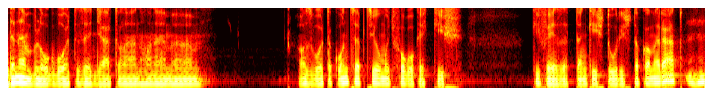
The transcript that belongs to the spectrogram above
de nem vlog volt ez egyáltalán, hanem az volt a koncepcióm, hogy fogok egy kis, kifejezetten kis turista kamerát. Uh-huh.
